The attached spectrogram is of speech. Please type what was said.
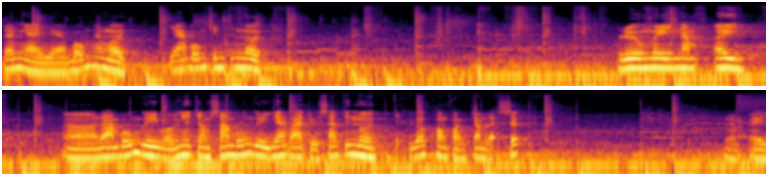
Đến ngày à, 4 tháng 10 giá 4990 Realme 5i à, RAM 4GB bộ nhớ trong 64GB giá 3 triệu 690 trả góp 0% lãi suất. 5i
